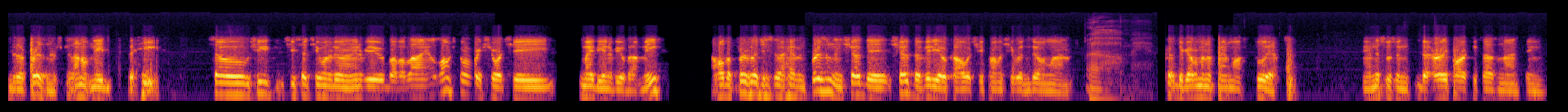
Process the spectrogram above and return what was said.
the prisoners because I don't need the heat. So she she said she wanted to do an interview, blah blah blah. And long story short, she made the interview about me, all the privileges that I have in prison, and showed the showed the video call which she promised she wouldn't do online. Oh man! The government of Panama flipped, and this was in the early part of 2019,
